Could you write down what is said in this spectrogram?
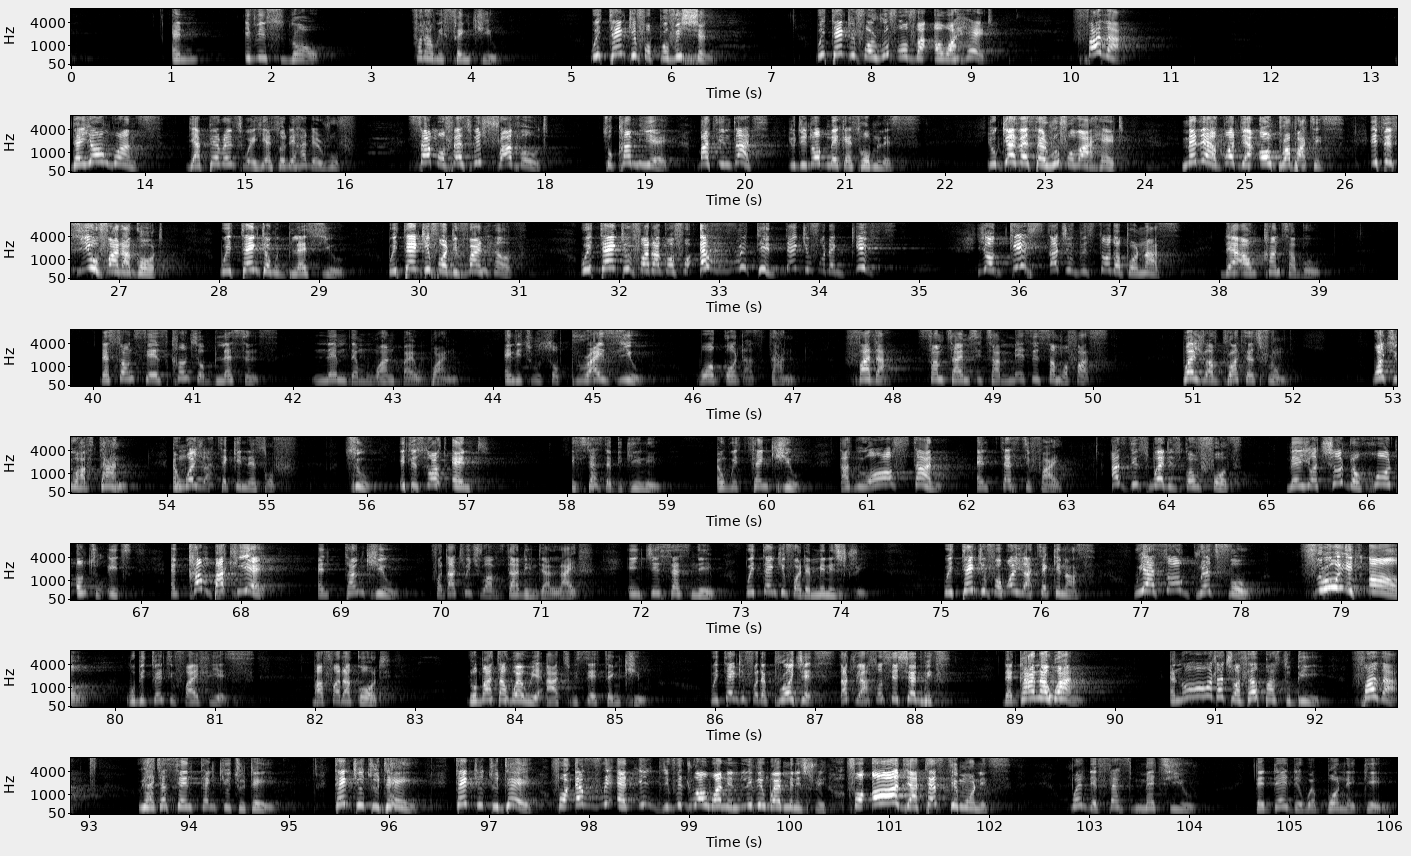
and even snore. Father, we thank you. We thank you for provision. We thank you for roof over our head. Father, the young ones, their parents were here, so they had a roof. Some of us, we traveled to come here, but in that, you did not make us homeless. You gave us a roof over our head. Many have bought their own properties. It is you, Father God. We thank you, we bless you. We thank you for divine health. We thank you, Father God, for everything. Thank you for the gifts. Your gifts that you've bestowed upon us, they are uncountable. The song says, Count your blessings, name them one by one, and it will surprise you what God has done. Father, sometimes it amazes some of us where you have brought us from, what you have done, and where you are taking us off to. It is not end, it's just the beginning. And we thank you that we all stand and testify. As this word is gone forth, may your children hold on to it and come back here and thank you for that which you have done in their life. In Jesus' name, we thank you for the ministry. We thank you for what you are taking us. We are so grateful. Through it all, will be 25 years. But Father God, no matter where we are at, we say thank you. We thank you for the projects that we are associated with, the Ghana one, and all that you have helped us to be. Father, we are just saying thank you today. Thank you today. Thank you today for every individual one in Living Well Ministry, for all their testimonies. When they first met you, the day they were born again,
